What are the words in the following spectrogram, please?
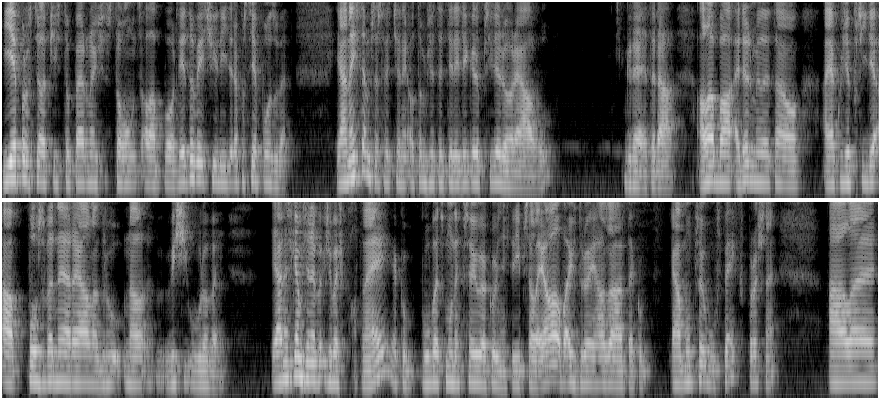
je prostě lepší stoper než Stones a Laporte. Je to větší lídr, prostě je pozved. Já nejsem přesvědčený o tom, že teď Ridiger přijde do Reálu, kde je teda Alaba, Eden Militao a jakože přijde a pozvedne Real na, druhou, na vyšší úroveň. Já neříkám, že, ne, že bude špatný, jako vůbec mu nepřeju, jako některý psali, jo, budeš druhý hazard, jako já mu přeju úspěch, proč ne? Ale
